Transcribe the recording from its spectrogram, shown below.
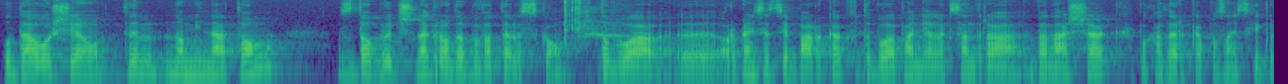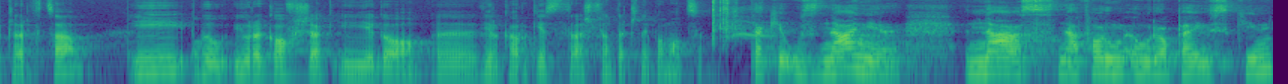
udało się tym nominatom zdobyć Nagrodę Obywatelską. To była y, organizacja Barka, to była pani Aleksandra Banasiak, bohaterka Poznańskiego Czerwca i był Jurek Owsiak i jego y, Wielka Orkiestra Świątecznej Pomocy. Takie uznanie nas na forum europejskim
